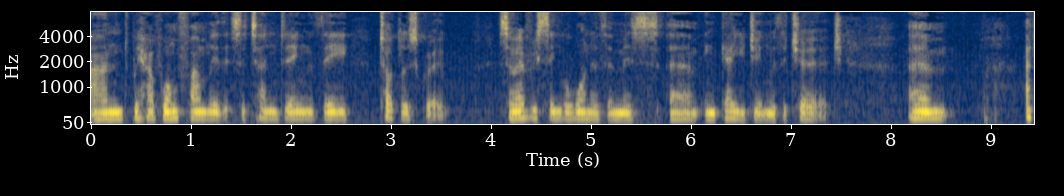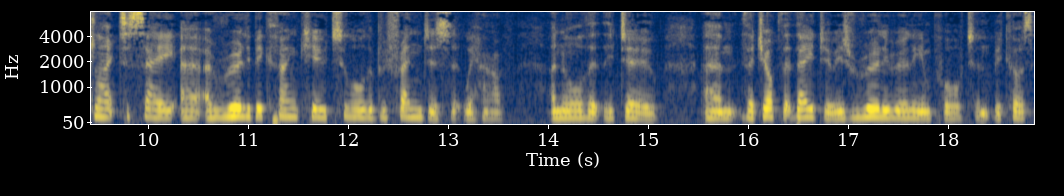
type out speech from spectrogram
And we have one family that's attending the toddlers group. So every single one of them is um, engaging with the church. Um, I'd like to say a, a, really big thank you to all the befrienders that we have and all that they do. Um, the job that they do is really, really important because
